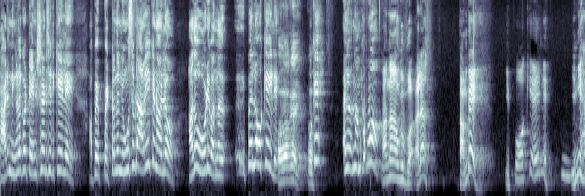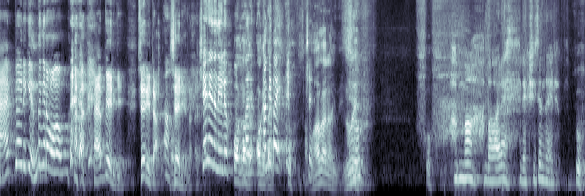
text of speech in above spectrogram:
കാര്യം നിങ്ങളൊക്കെ ടെൻഷൻ അടിച്ചിരിക്കല്ലേ അപ്പൊ പെട്ടെന്ന് ന്യൂസ് ഇവിടെ അറിയിക്കണമല്ലോ. അത് ഓടി വന്നത്. ഇപ്പൊ എല്ലാം ഓക്കെ ആയില്ലേ ഓക്കെ ഓക്കെ അയ്യോ നമുക്ക് പോവാം. എന്നാ നമുക്ക് പോവാം. അല്ല തമ്പേ ഇപ്പൊ ഓക്കെ ആയില്ലേ? ഇനി ഹാപ്പി ആയിരിക്കും. എന്തിങ്ങനെ പോകാം ഹാപ്പി ആയിരിക്കും. ശരി ട്ടാ. ശരി എന്നാ. ശരി എന്നാ നീലു. Okay bye. ഓക്കെ തമ്പി ബൈ. അമ്മ ഭവനെ രക്ഷിച്ചെന്തായാലും. ഉഫ്.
